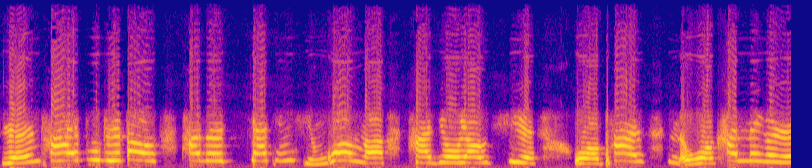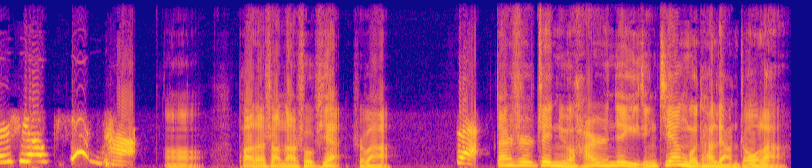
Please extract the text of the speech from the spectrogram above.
人，她还不知道她的。家庭情况呢，他就要去，我怕我看那个人是要骗他啊，怕他上当受骗是吧？对。但是这女孩人家已经见过他两周了，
